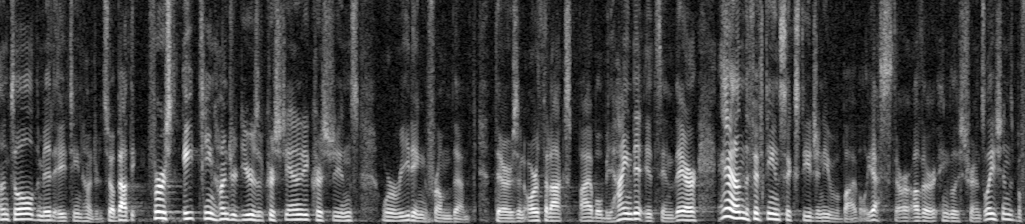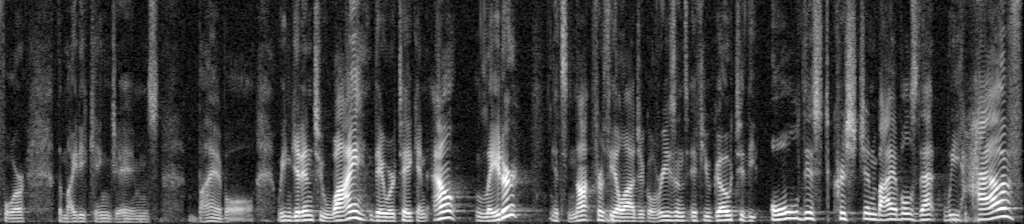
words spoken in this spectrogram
until the mid 1800s. So, about the first 1800 years of Christianity, Christians were reading from them. There's an Orthodox Bible behind it, it's in there, and the 1560 Geneva Bible. Yes, there are other English translations before the mighty King James Bible. We can get into why they were taken out later. It's not for theological reasons. If you go to the oldest Christian Bibles that we have,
